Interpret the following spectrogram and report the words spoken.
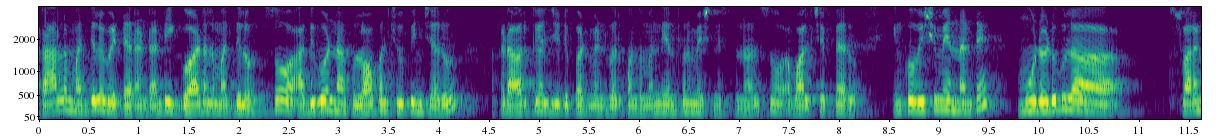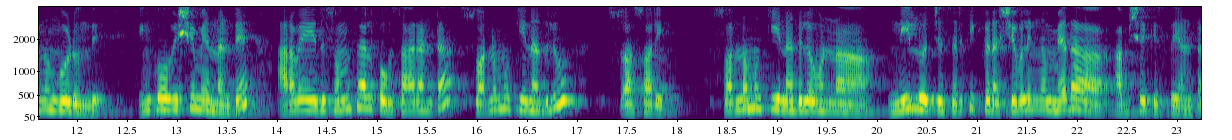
రాళ్ళ మధ్యలో పెట్టారంట. అంటే ఈ గోడల మధ్యలో. సో అది కూడా నాకు లోపల చూపించారు. అక్కడ ఆర్కియాలజీ డిపార్ట్మెంట్ వారు కొంతమంది ఇన్ఫర్మేషన్ ఇస్తున్నారు. సో వాళ్ళు చెప్పారు. ఇంకో విషయం ఏంటంటే మూడు అడుగుల స్వరంగం కూడా ఉంది. ఇంకో విషయం ఏంటంటే అరవై ఐదు సంవత్సరాలకు ఒకసారి అంట స్వర్ణముఖి నదులు సారీ స్వర్ణముఖి నదిలో ఉన్న నీళ్ళు వచ్చేసరికి ఇక్కడ శివలింగం మీద అభిషేకిస్తాయంట.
